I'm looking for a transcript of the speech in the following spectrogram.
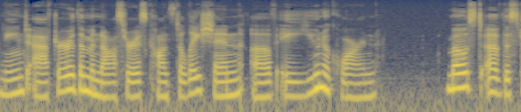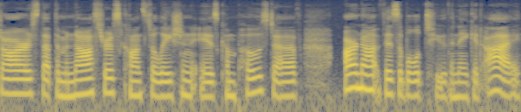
named after the Monoceros constellation of a unicorn. Most of the stars that the Monoceros constellation is composed of are not visible to the naked eye,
